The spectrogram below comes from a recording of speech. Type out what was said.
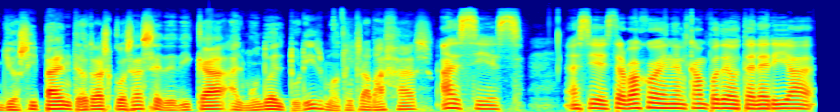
Josipa, entre otras cosas, se dedica al mundo del turismo. ¿Tú trabajas? Así es. Así es, trabajo en el campo de hotelería,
